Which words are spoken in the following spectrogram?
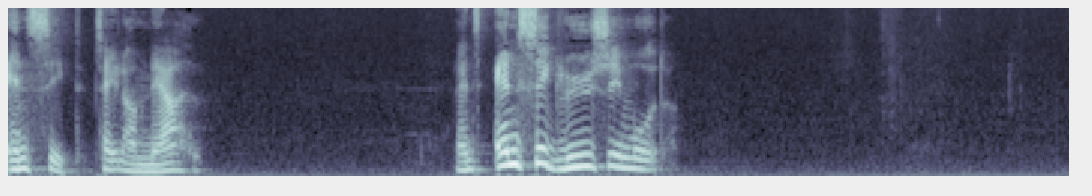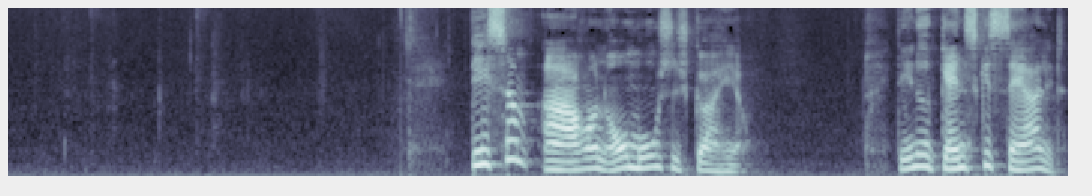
Ansigt taler om nærhed. Hans ansigt lyse imod dig. Det, som Aaron og Moses gør her, det er noget ganske særligt.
